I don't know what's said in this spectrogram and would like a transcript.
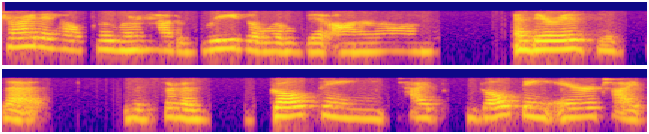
try to help her learn how to breathe a little bit on her own and there is this uh, this sort of gulping type gulping air type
